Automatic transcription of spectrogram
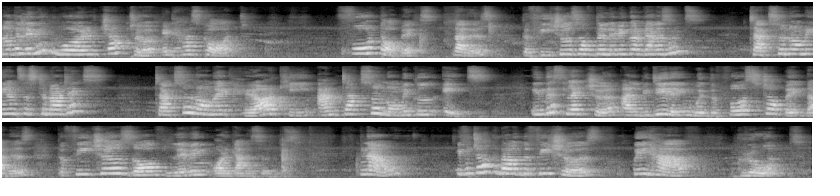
Now the living world chapter it has got four topics that is the features of the living organisms, taxonomy and systematics, taxonomic hierarchy and taxonomical aids. In this lecture, I'll be dealing with the first topic that is the features of living organisms. Now, if you talk about the features, we have growth,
